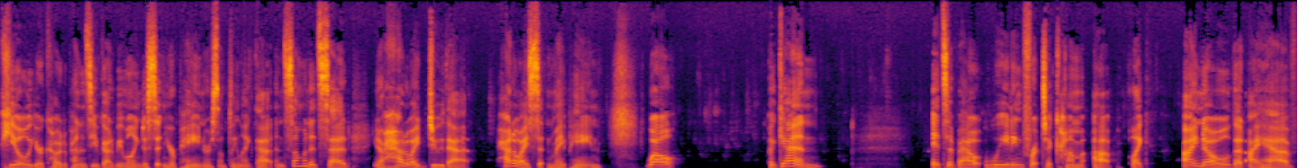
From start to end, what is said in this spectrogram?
heal your codependency, you've got to be willing to sit in your pain or something like that. And someone had said, you know, how do I do that? How do I sit in my pain? Well, again, it's about waiting for it to come up. Like I know that I have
